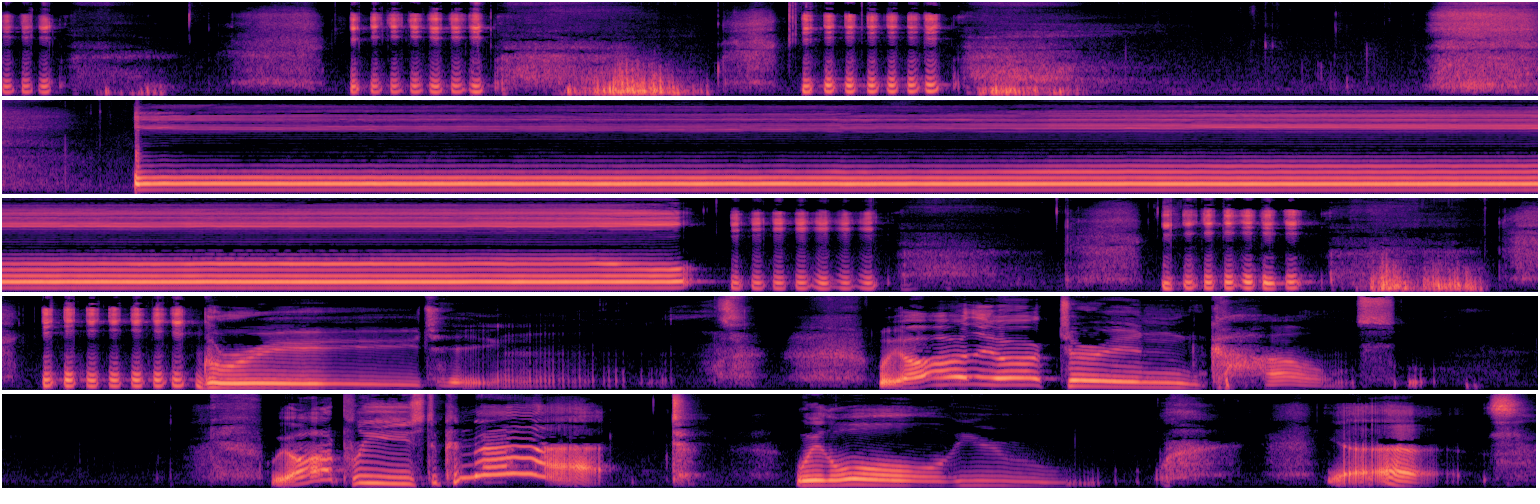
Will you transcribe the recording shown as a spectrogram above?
いいいい。いいいいいいい。いいいいいいい。いいいいいいいい。Greetings. We are the Arcturian Council. We are pleased to connect with all of you. Yes,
